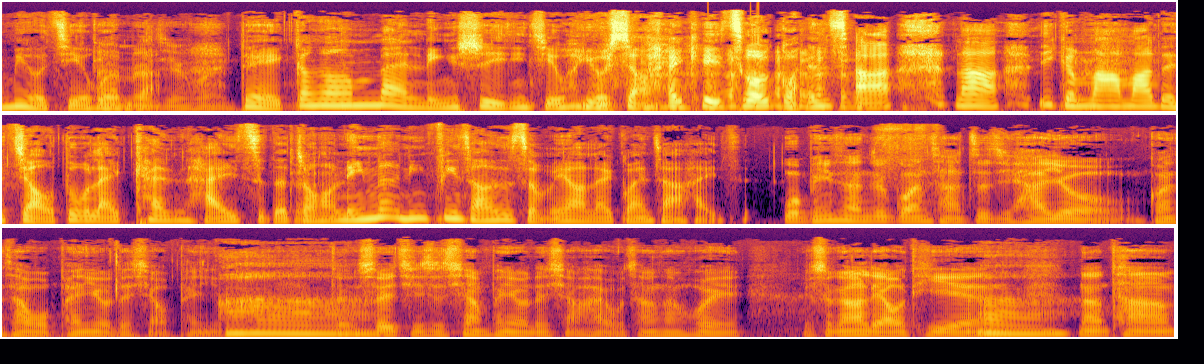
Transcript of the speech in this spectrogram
没有结婚吧？结婚。对，刚刚曼玲是已经结婚有小孩可以做观察。那一个妈妈的角度来看孩子的状况，您呢？您平常是怎么样来观察孩子？我平常就观察自己，还有观察我朋友的小朋友啊。对，所以其实像朋友的小孩，我常常会有时候跟他聊天。啊、那他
